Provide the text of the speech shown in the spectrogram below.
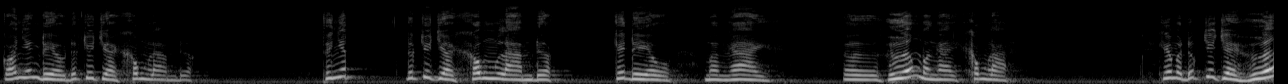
có những điều Đức Chúa Trời không làm được. Thứ nhất, Đức Chúa Trời không làm được cái điều mà Ngài ờ, uh, hứa mà Ngài không làm. Khi mà Đức Chúa Trời hứa,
